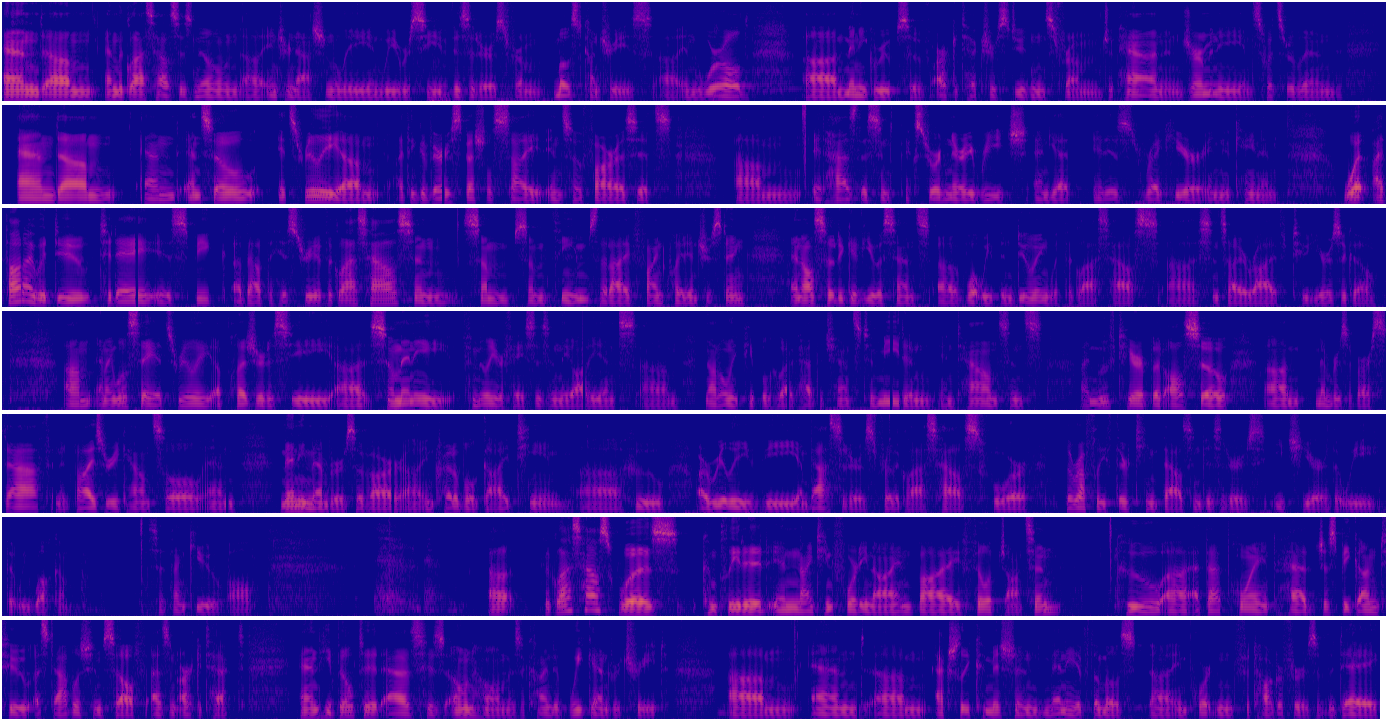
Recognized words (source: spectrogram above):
And, um, and the Glass House is known uh, internationally, and we receive visitors from most countries uh, in the world uh, many groups of architecture students from Japan and Germany and Switzerland. And, um, and, and so it's really, um, I think, a very special site insofar as it's, um, it has this extraordinary reach, and yet it is right here in New Canaan. What I thought I would do today is speak about the history of the Glass House and some, some themes that I find quite interesting and also to give you a sense of what we've been doing with the Glass House uh, since I arrived two years ago. Um, and I will say it's really a pleasure to see uh, so many familiar faces in the audience, um, not only people who I've had the chance to meet in, in town since I moved here, but also um, members of our staff and advisory council and many members of our uh, incredible guide team uh, who are really the ambassadors for the Glass House for the roughly 13,000 visitors each year that we, that we welcome. So thank you all. Uh, the Glass House was completed in 1949 by Philip Johnson, who uh, at that point had just begun to establish himself as an architect. And he built it as his own home, as a kind of weekend retreat um, and um, actually commissioned many of the most uh, important photographers of the day.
